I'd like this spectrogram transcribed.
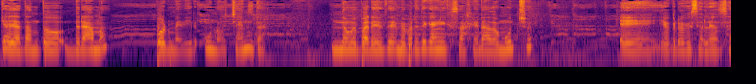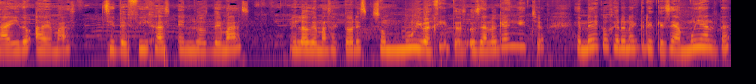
que haya tanto drama por medir 1,80. No me parece, me parece que han exagerado mucho. Eh, yo creo que se les ha ido. Además, si te fijas en los demás, en los demás actores son muy bajitos. O sea, lo que han hecho, en vez de coger una actriz que sea muy alta,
